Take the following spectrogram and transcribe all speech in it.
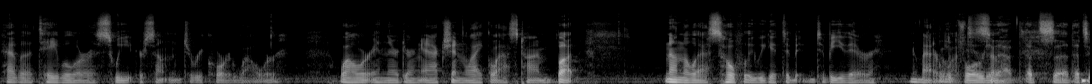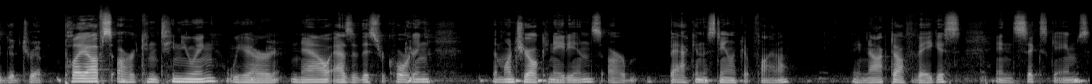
have a table or a suite or something to record while we're while we're in there during action, like last time. But nonetheless, hopefully we get to be, to be there no matter what. Look forward So, to that. That's uh, that's a good trip. Playoffs are continuing. We are now, as of this recording, the Montreal Canadiens are back in the Stanley Cup final. They knocked off Vegas in six games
